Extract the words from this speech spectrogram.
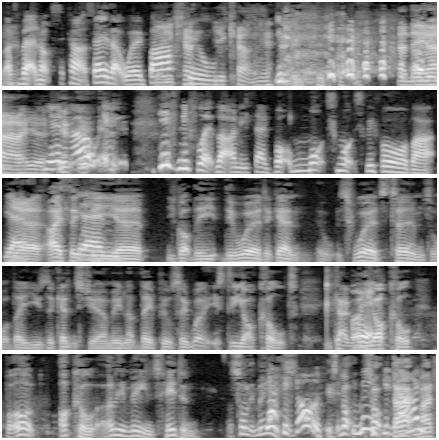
That's better not. 'cause I can't say that word. Well, Bar you can, stools. you can, yeah. and they are, yeah. You know, it, Disney flipped that on its head, but much, much before that. Yeah. I think Yeah, the uh, you got the the word again. It's words terms what they use against you. I mean, they people say, well, it's the occult. You can't go Oh, in the occult, but oh, occult only means hidden. That's all it means. Yes, it does. It's not. It means it's not dark magic.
